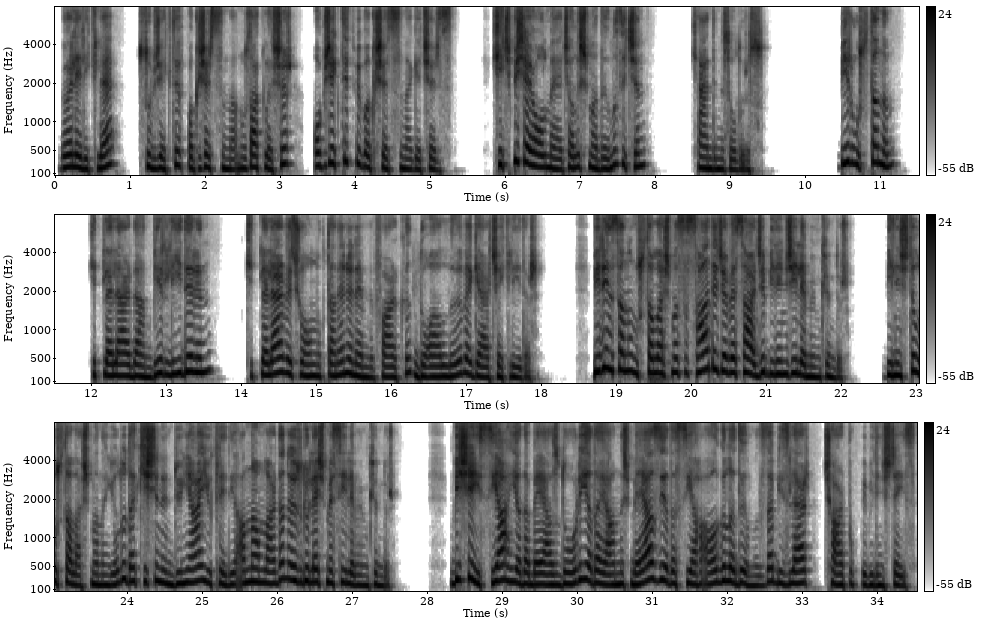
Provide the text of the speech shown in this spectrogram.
Böylelikle subjektif bakış açısından uzaklaşır, objektif bir bakış açısına geçeriz. Hiçbir şey olmaya çalışmadığımız için kendimiz oluruz. Bir ustanın kitlelerden, bir liderin kitleler ve çoğunluktan en önemli farkı doğallığı ve gerçekliğidir. Bir insanın ustalaşması sadece ve sadece bilinciyle mümkündür. Bilinçte ustalaşmanın yolu da kişinin dünyaya yüklediği anlamlardan özgürleşmesiyle mümkündür. Bir şeyi siyah ya da beyaz, doğru ya da yanlış, beyaz ya da siyah algıladığımızda bizler çarpık bir bilinçteyiz.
